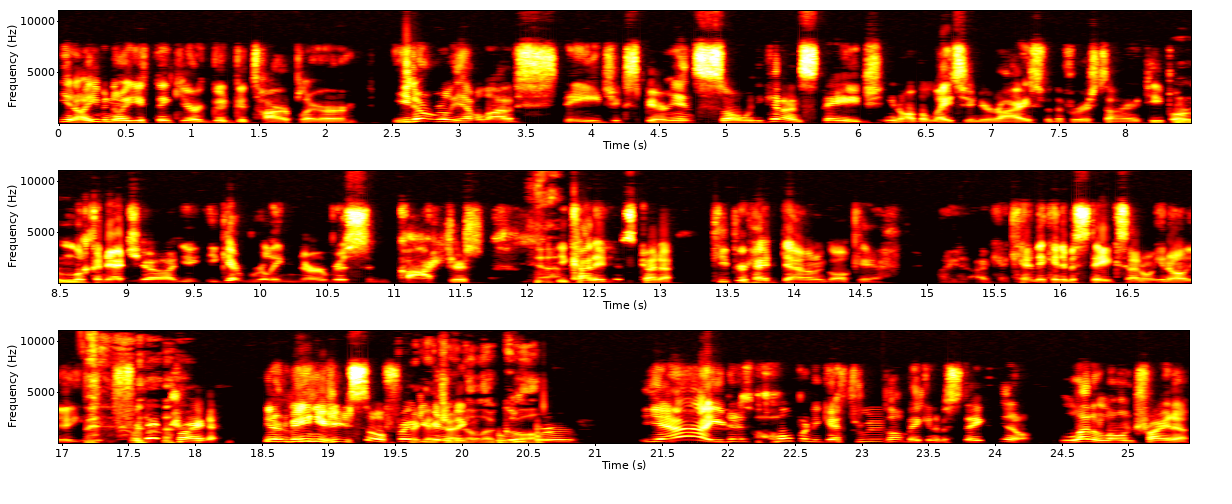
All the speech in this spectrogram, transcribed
you know, even though you think you're a good guitar player, you don't really have a lot of stage experience. So when you get on stage, you know, all the lights in your eyes for the first time, people are Mhm. looking at you, and you, you get really nervous and cautious. Yeah. You kind of just kind of keep your head down and go, okay, I, I can't make any mistakes. I don't, you know, forget trying to, you know what I mean? You're, you're so afraid Forget you're going to make a look cool. Yeah, you're just hoping to get through without making a mistake, you know, let alone trying to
